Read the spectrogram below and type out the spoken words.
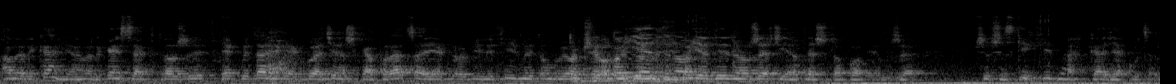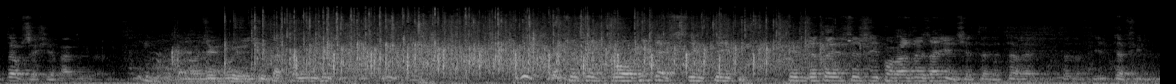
Amerykanie, amerykańscy aktorzy, jak pytają, jak była ciężka praca i jak robili filmy, to mówią Tak się tylko jedną, tak. jedyną rzecz, ja też to powiem, że przy wszystkich filmach Kazia Kuca dobrze się bawiłem. No, dziękuję Ci, tak to nie. To przecież było widać z tym, tym, tym, że to jest przecież niepoważne zajęcie, te, te, te, te filmy.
